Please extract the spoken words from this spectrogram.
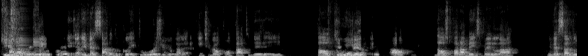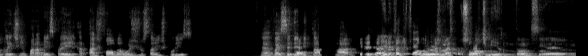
Que, dia, hein? Cleito, aniversário do Cleito hoje, viu, galera? Quem tiver o contato dele aí, tá o Twitter e tal, dá os parabéns para ele lá. Aniversário do Cleitinho, parabéns para ele, cara. Tá de folga hoje justamente por isso. É, vai ser debitado, é. claro. Ele tá, ele tá de folga hoje, mas por sorte mesmo. Então, assim, é,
